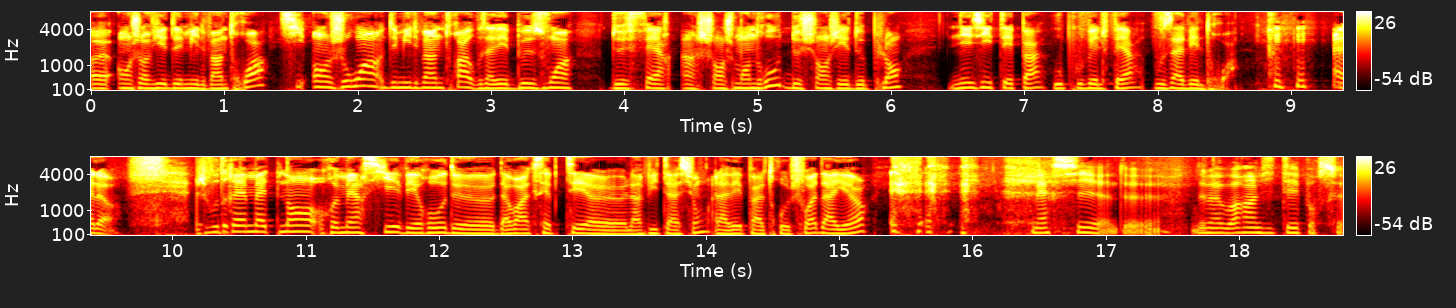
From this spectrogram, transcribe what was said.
euh, en janvier 2023. Si en juin 2023, vous avez besoin de faire un changement de route, de changer de plan, n'hésitez pas, vous pouvez le faire, vous avez le droit. Alors, je voudrais maintenant remercier Véro d'avoir accepté euh, l'invitation. Elle n'avait pas trop le choix d'ailleurs. Merci de, de m'avoir invité pour ce,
